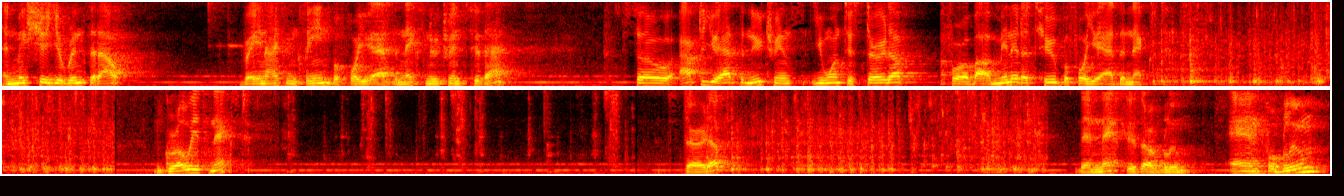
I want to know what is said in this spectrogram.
and make sure you rinse it out very nice and clean before you add the next nutrient to that. So after you add the nutrients, you want to stir it up for about a minute or two before you add the next. Grow is next. Stir it up. Then next is our bloom. And for bloom,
